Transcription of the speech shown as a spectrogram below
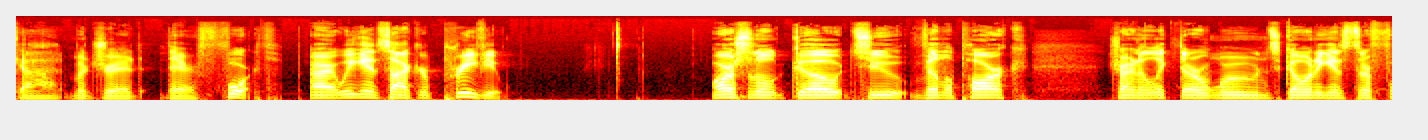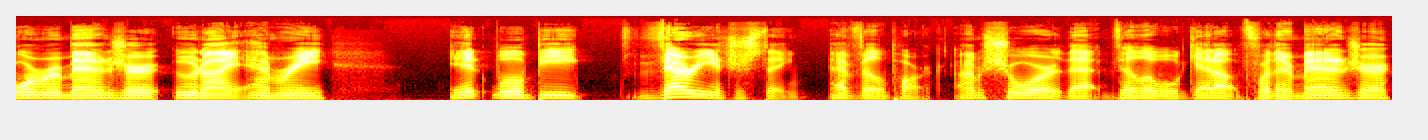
got Madrid their fourth. All right, weekend soccer preview. Arsenal go to Villa Park, trying to lick their wounds, going against their former manager, Unai Emery. It will be very interesting at Villa Park. I'm sure that Villa will get up for their manager.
